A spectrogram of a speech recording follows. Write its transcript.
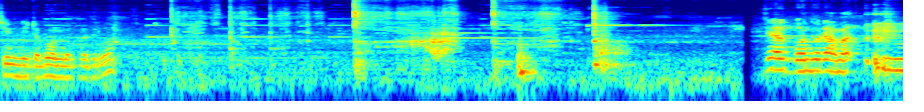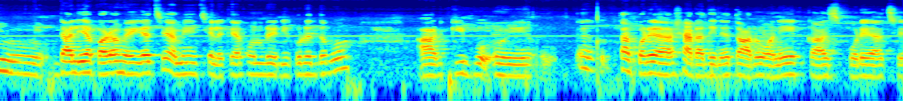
চিমনিটা বন্ধ করে দিলাম যাই বন্ধুরা, আমার ডালিয়া করা হয়ে গেছে। আমি ছেলেকে এখন রেডি করে দেব। আর কি তারপরে সারাদিনে তো আরও অনেক কাজ পড়ে আছে।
